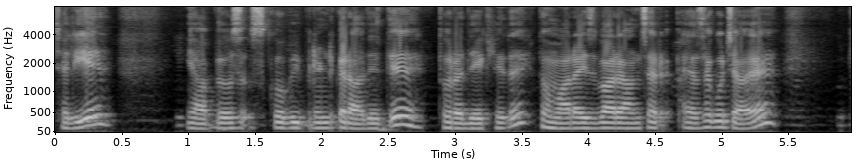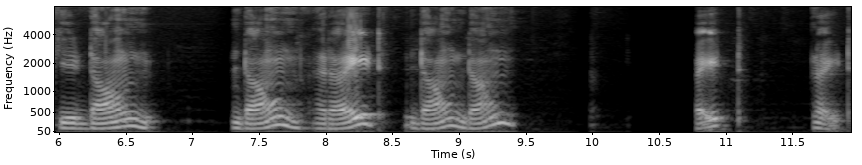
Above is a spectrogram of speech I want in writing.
चलिए यहाँ पे उस, उसको भी प्रिंट करा देते थोड़ा देख लेते। तो हमारा इस बार आंसर ऐसा कुछ आया कि down down right down down right right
